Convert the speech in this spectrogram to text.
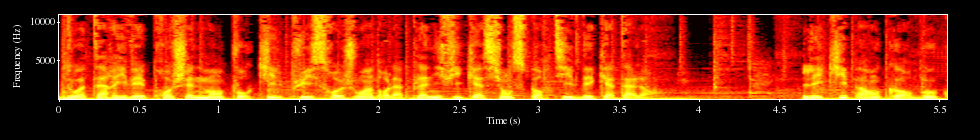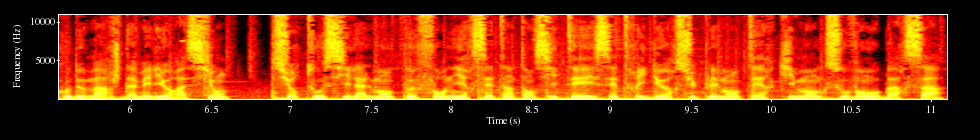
doit arriver prochainement pour qu'il puisse rejoindre la planification sportive des Catalans. L'équipe a encore beaucoup de marge d'amélioration, surtout si l'Allemand peut fournir cette intensité et cette rigueur supplémentaire qui manquent souvent au Barça,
